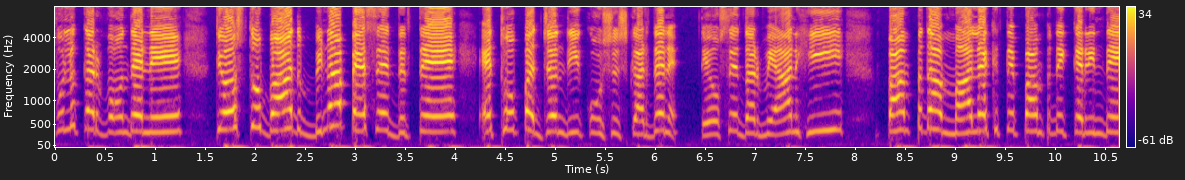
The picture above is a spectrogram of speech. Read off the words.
ਫੁੱਲ ਕਰਵਾਉਂਦੇ ਨੇ ਤੇ ਉਸ ਤੋਂ ਬਾਅਦ ਬਿਨਾਂ ਪੈਸੇ ਦਿੱਤੇ ਇੱਥੋਂ ਭੱਜਣ ਦੀ ਕੋਸ਼ਿਸ਼ ਕਰਦੇ ਨੇ। ਤੇ ਉਸੇ ਦਰਮਿਆਨ ਹੀ ਪੰਪ ਦਾ ਮਾਲਕ ਤੇ ਪੰਪ ਦੇ ਕਰਿੰਦੇ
